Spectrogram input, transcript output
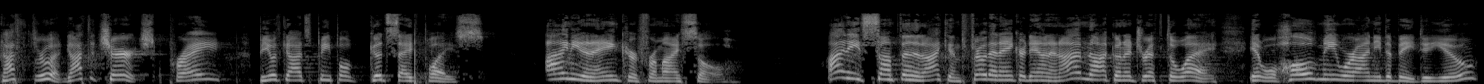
got through it, got to church, pray, be with God's people, good, safe place. I need an anchor for my soul. I need something that I can throw that anchor down and I'm not going to drift away. It will hold me where I need to be. Do you?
